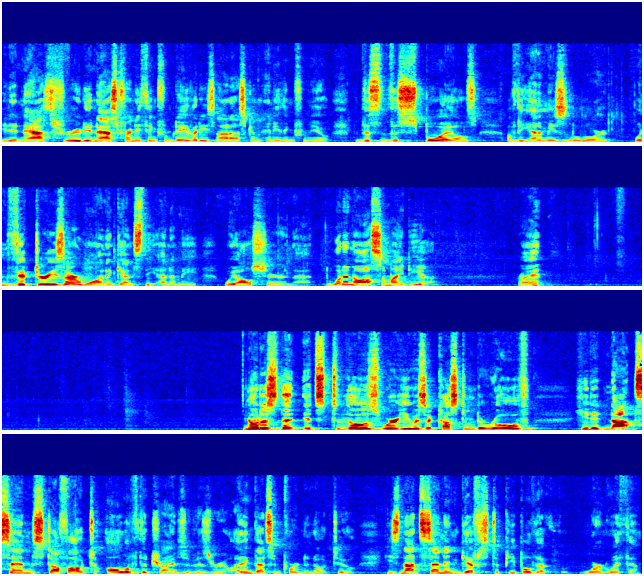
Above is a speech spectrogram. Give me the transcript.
You didn't ask for you didn't ask for anything from David. He's not asking anything from you. But this is the spoils of the enemies of the Lord. When victories are won against the enemy, we all share in that. What an awesome idea, right? Notice that it's to those where he was accustomed to rove. He did not send stuff out to all of the tribes of Israel. I think that's important to note too. He's not sending gifts to people that weren't with them.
